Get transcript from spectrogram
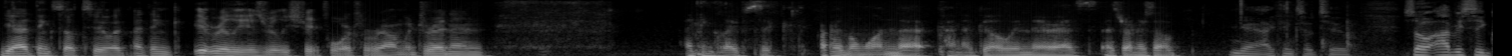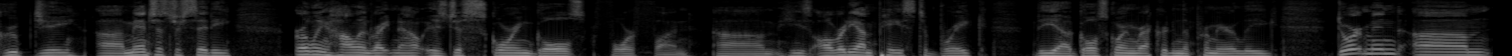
yeah, I think so too. I, I think it really is really straightforward for Real Madrid, and I think Leipzig are the one that kind of go in there as as runners up. Yeah, I think so too. So obviously, Group G, uh, Manchester City, Erling Haaland right now is just scoring goals for fun. Um, he's already on pace to break the uh, goal scoring record in the Premier League. Dortmund, um,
